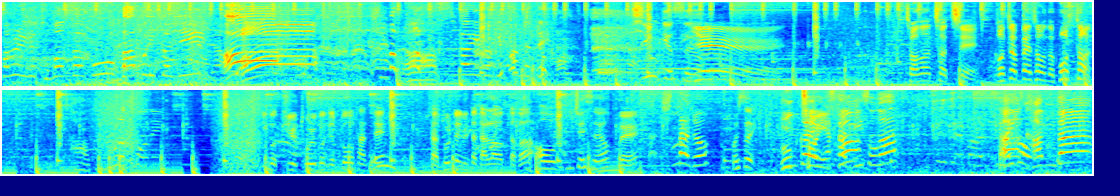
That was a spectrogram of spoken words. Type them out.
카메라 이게 도망가고 마무리까지. 아, 아. 아 순간에 이렇게 탔는데 지옥이었어요. 예. 전원 처치. 거점 뺏어오는 보스턴. 자, 턴에 이거 뒤를 돌고 이제 또 단테. 자, 돌 때는 일단 날라왔다가. 어 뭉쳐 있어요. 네. 자, 신나죠? 벌써 뭉쳐 약간 있어? 미소가 나 아, 이거- 간다.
